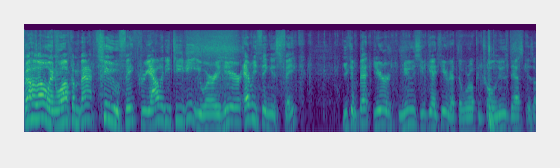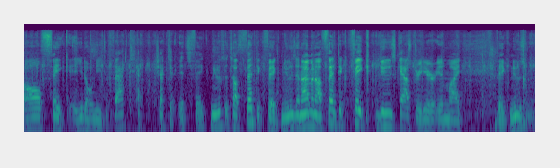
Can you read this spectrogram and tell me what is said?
Well, hello and welcome back to Fake Reality TV, where here everything is fake. You can bet your news you get here at the World Control News Desk is all fake. You don't need to fact check it. It's fake news. It's authentic fake news, and I'm an authentic fake newscaster here in my fake newsroom.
